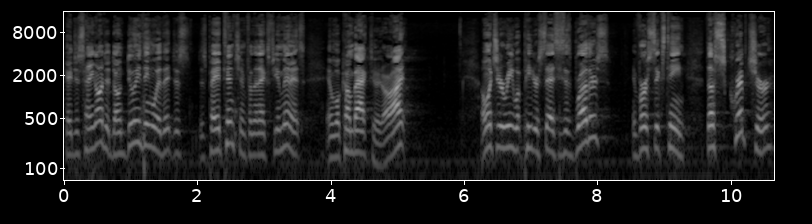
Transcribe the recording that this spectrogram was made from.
Okay, just hang on to it. Don't do anything with it. Just, just pay attention for the next few minutes, and we'll come back to it, all right? I want you to read what Peter says. He says, Brothers, in verse 16, the scripture,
